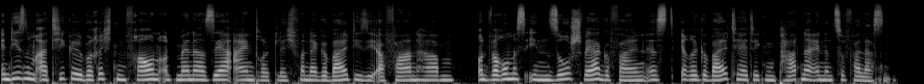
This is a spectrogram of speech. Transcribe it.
In diesem Artikel berichten Frauen und Männer sehr eindrücklich von der Gewalt, die sie erfahren haben und warum es ihnen so schwer gefallen ist, ihre gewalttätigen Partnerinnen zu verlassen.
